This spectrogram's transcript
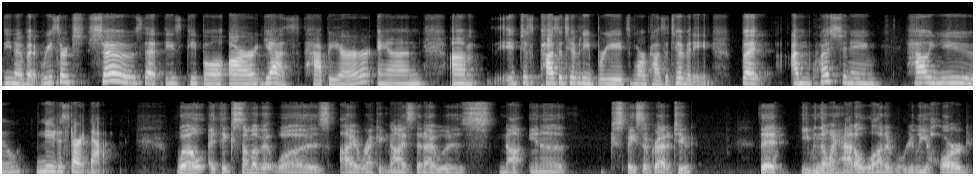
you know but research shows that these people are yes happier and um, it just positivity breeds more positivity but i'm questioning how you knew to start that well i think some of it was i recognized that i was not in a space of gratitude that yeah. even though i had a lot of really hard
